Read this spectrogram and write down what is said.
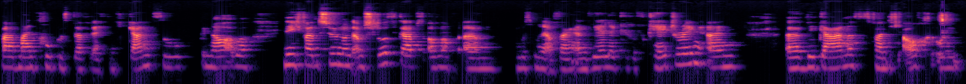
war mein Fokus da vielleicht nicht ganz so genau, aber nee, ich fand es schön. Und am Schluss gab es auch noch, ähm, muss man ja auch sagen, ein sehr leckeres Catering, ein äh, veganes, fand ich auch. Und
